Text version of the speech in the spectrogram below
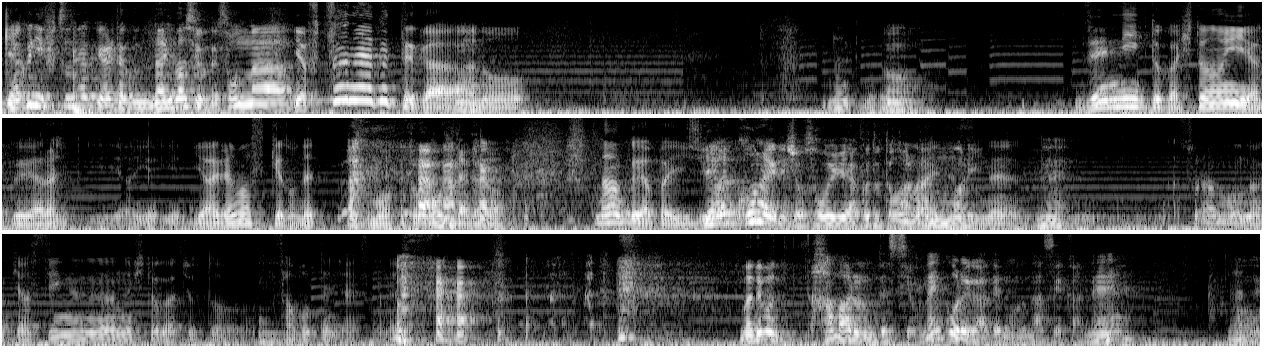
逆に普通の役やりたくなりますよねそんな。いや普通の役っていうか、うん、あのなんていうのかな、うん。善人とか人のいい役やらややれますけどねって思うと思うんだけど。なんかやっぱり意地悪。いや来ないでしょそういう役とか。来ないですね。ねそれはもうなキャスティングの人がちょっとサボってんじゃないですかね、まあでもハマるんですよねこれが。でもなぜかね。なんか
